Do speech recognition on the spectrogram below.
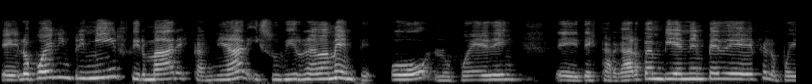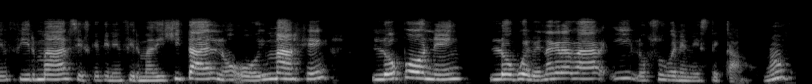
eh, lo pueden imprimir, firmar, escanear y subir nuevamente. O lo pueden eh, descargar también en PDF, lo pueden firmar si es que tienen firma digital ¿no? o imagen, lo ponen, lo vuelven a grabar y lo suben en este campo. ¿no?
